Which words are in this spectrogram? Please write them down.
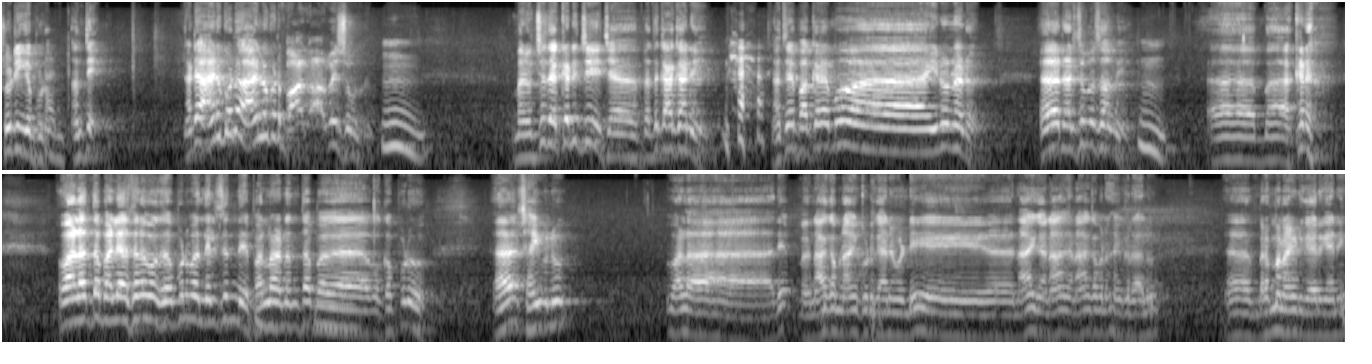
షూటింగ్ ఎప్పుడు? అంతే. అంటే ఆయన కూడా ఆయన కూడా బాగా ఆవేశం ఉంది. మరి వచ్చేది ఎక్కడి నుంచి? పెద్ద కాకాని. అదే పక్కనేమో ఈయన ఉన్నాడు నరసింహస్వామి. అక్కడ వాళ్ళంతా మళ్ళీ అసలు ఒకప్పుడు మనకు తెలిసింది పల్నాడంతా ఒకప్పుడు శైవులు. వాళ్ళ అదే నాగం నాయకుడు కానివ్వండి నాయక నాగ నాగమ నాయకురాలు బ్రహ్మనాయుడు గారు కానీ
